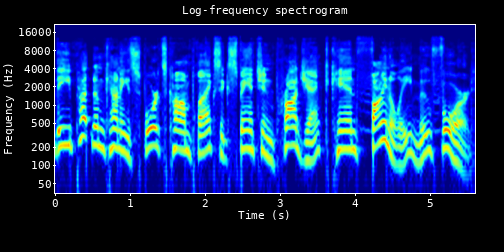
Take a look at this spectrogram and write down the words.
The Putnam County Sports Complex expansion project can finally move forward.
